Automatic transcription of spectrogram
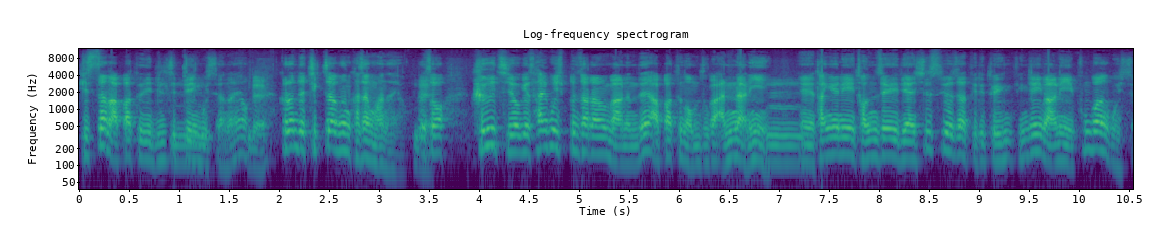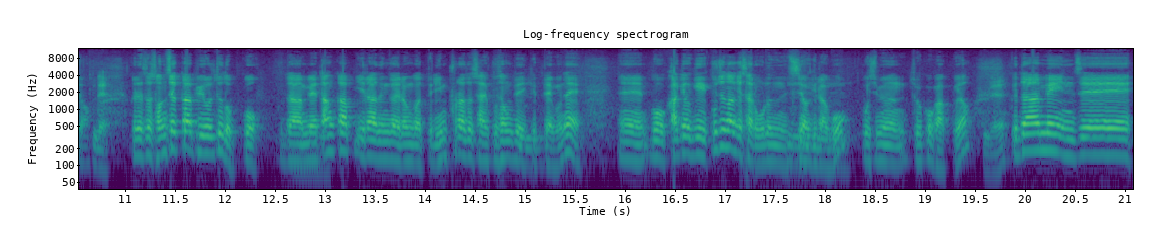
비싼 아파트들이 밀집되어 있는 음. 곳이잖아요. 네. 그런데 직장은 가장 많아요. 그래서 그 지역에 살고 싶은 사람은 많은데 아파트는 엄두가 안 나니 음. 예, 당연히 전세에 대한 실수요자들이 굉장히 많이 풍부한 곳이죠. 네. 그래서 전세가 비율도 높고 그다음에 땅값이라든가 이런 것들 인프라도 잘 구성되어 있기 때문에 예, 뭐 가격 이 꾸준하게 잘 오르는 지역이라고 보시면 좋을 것 같고요. 네. 그 다음에 이제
